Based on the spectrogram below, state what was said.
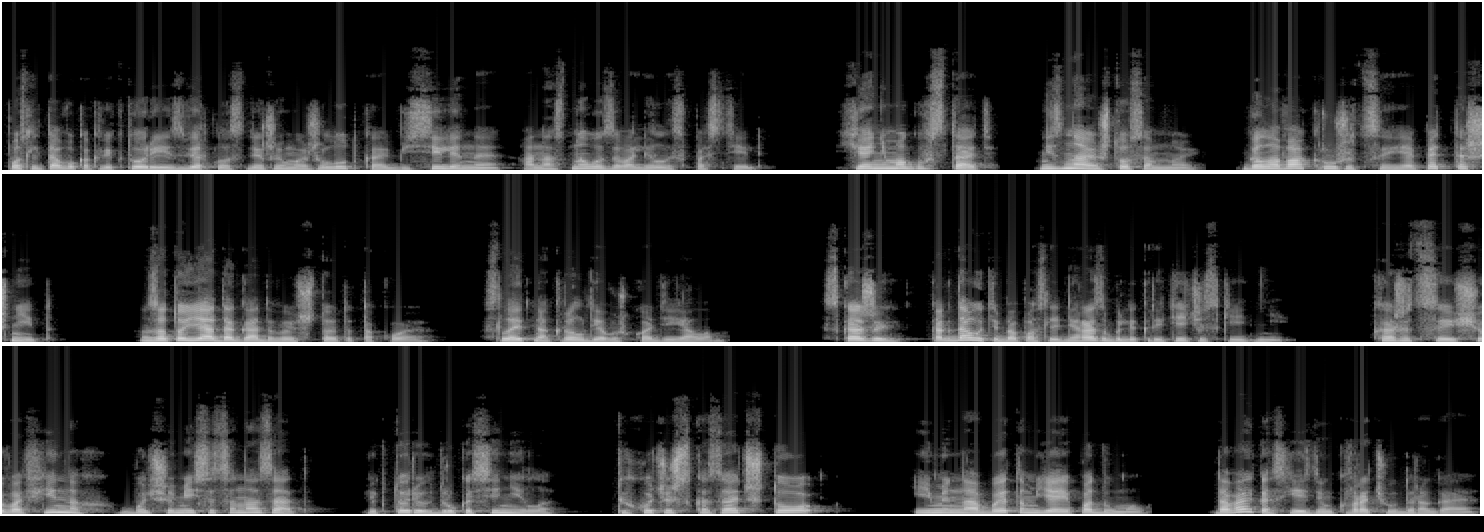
После того, как Виктория извергла содержимое желудка, обессиленная, она снова завалилась в постель. «Я не могу встать. Не знаю, что со мной. Голова кружится и опять тошнит. Зато я догадываюсь, что это такое». Слейд накрыл девушку одеялом. «Скажи, когда у тебя последний раз были критические дни?» «Кажется, еще в Афинах, больше месяца назад». Викторию вдруг осенило. «Ты хочешь сказать, что...» «Именно об этом я и подумал. Давай-ка съездим к врачу, дорогая».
